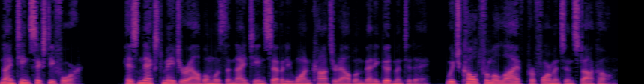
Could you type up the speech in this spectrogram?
1964. His next major album was the 1971 concert album Benny Goodman Today, which culled from a live performance in Stockholm.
